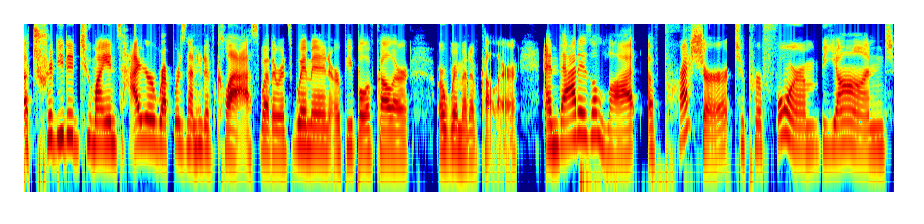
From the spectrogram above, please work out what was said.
attributed to my entire representative class, whether it's women or people of color or women of color. And that is a lot of pressure to perform beyond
